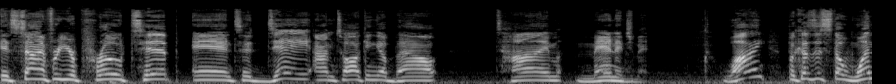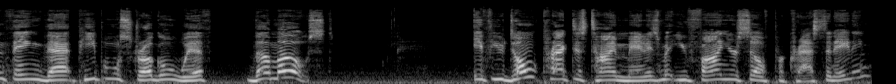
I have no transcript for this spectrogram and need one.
It's time for your pro tip, and today I'm talking about time management. Why? Because it's the one thing that people struggle with the most. If you don't practice time management, you find yourself procrastinating,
